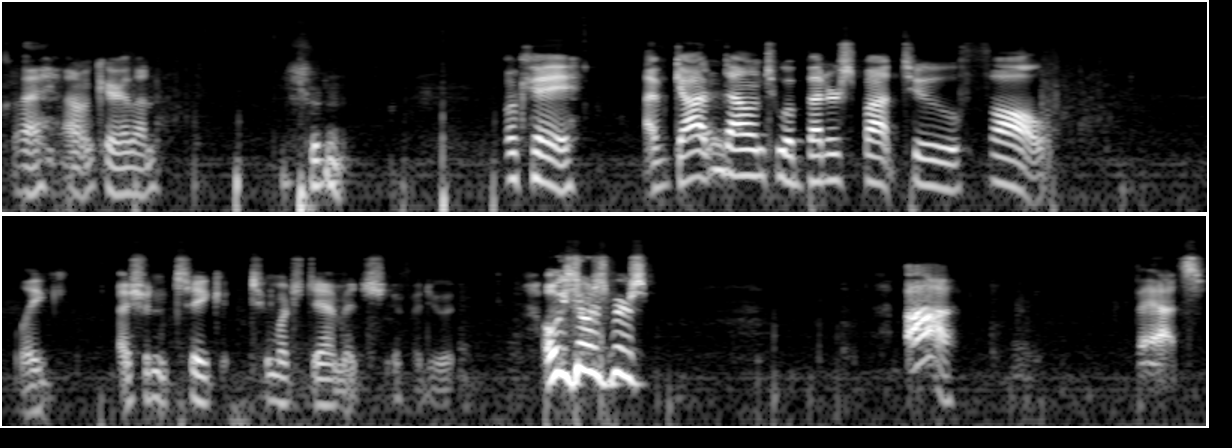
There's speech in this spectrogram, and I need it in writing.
Okay. I don't care then. You shouldn't. Okay. I've gotten down to a better spot to fall. Like, I shouldn't take too much damage if I do it. Oh, he's doing his spears! Ah! Bats.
